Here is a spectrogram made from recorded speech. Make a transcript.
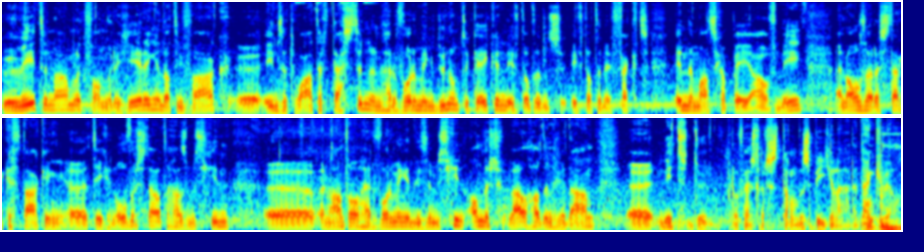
We weten namelijk van regeringen dat die vaak uh, eens het water testen, een hervorming doen om te kijken heeft dat, een, heeft dat een effect in de maatschappij, ja of nee. En als daar een sterke staking uh, tegenover staat, dan gaan ze misschien uh, een aantal hervormingen die ze misschien anders wel hadden gedaan, niet doen. Professor Stan de Spiegelaren, dank u wel.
